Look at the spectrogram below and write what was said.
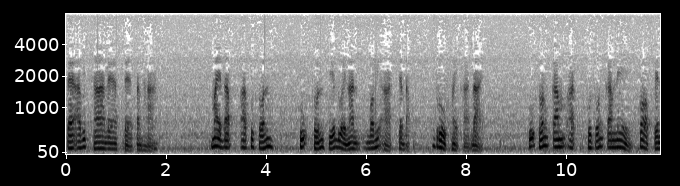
แต่อวิชชาและแต่ตัณหา ไม่ดับอกุศลกุศลเสียด้วยนั้นบ่มิอาจจะดับรูปให้ขาดได้กุศลกรรมอกุศลกรรมนี่ก็เป็น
